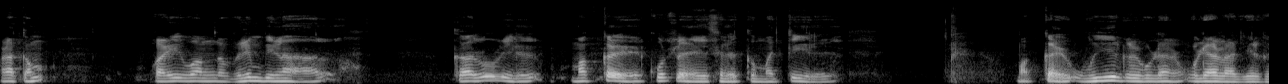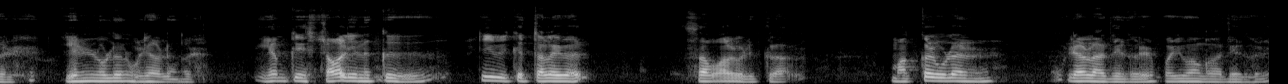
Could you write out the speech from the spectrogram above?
வணக்கம். பழிவாங்க விரும்பினால் கரூரில் மக்கள் கூட்ட நெரிசலுக்கு மத்தியில் மக்கள் உயிர்களுடன் விளையாடாதீர்கள் என்னுடன் விளையாடுங்கள் எம்கே ஸ்டாலினுக்கு டிவிக்கு தலைவர் சவால் விடுக்கிறார். மக்களுடன் விளையாடாதீர்கள் பழிவாங்காதீர்கள்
